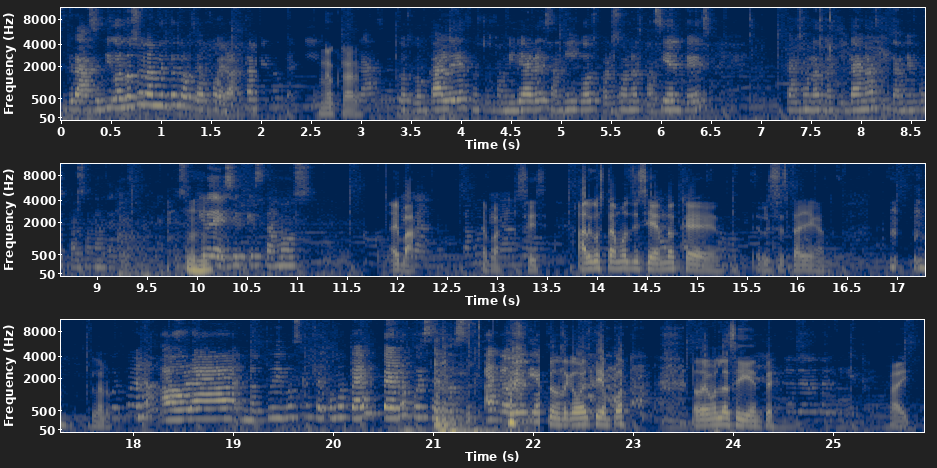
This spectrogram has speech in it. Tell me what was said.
gracias. Digo, no solamente los de afuera, también los aquí. No, claro. Gracias, los locales, nuestros familiares, amigos, personas, pacientes, personas mexicanas y también pues personas del extranjero. Eso quiere decir que estamos. Ahí va. Ahí va. Sí, sí, Algo estamos diciendo que les está llegando. claro. Pues bueno, ahora no tuvimos café como tal, pero pues se nos acabó el tiempo. se nos acabó el tiempo. Nos vemos la siguiente. Nos vemos la siguiente. Bye.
